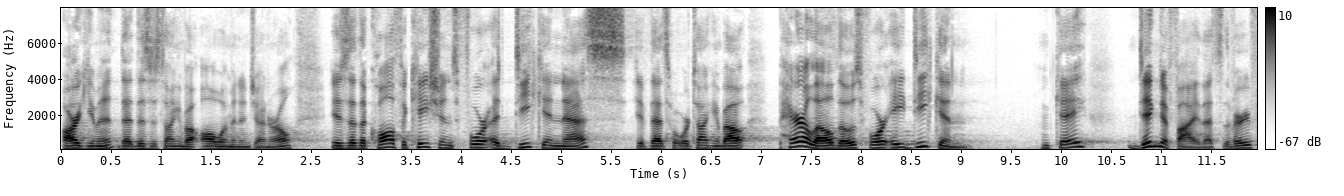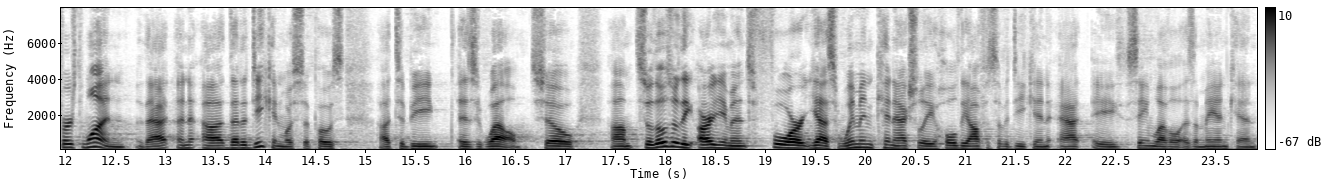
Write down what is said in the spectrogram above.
argument that this is talking about all women in general is that the qualifications for a deaconess, if that's what we're talking about, parallel those for a deacon. Okay? Dignify. That's the very first one that, an, uh, that a deacon was supposed uh, to be as well. So, um, so those are the arguments for yes, women can actually hold the office of a deacon at a same level as a man can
